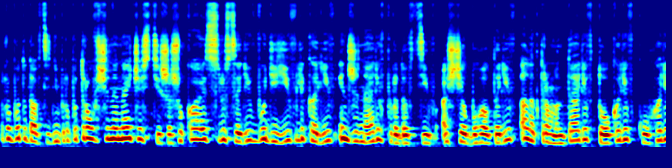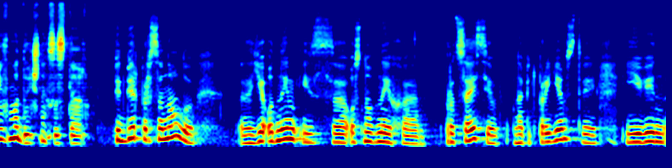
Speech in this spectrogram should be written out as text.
Роботодавці Дніпропетровщини найчастіше шукають слюсарів, водіїв, лікарів, інженерів, продавців, а ще бухгалтерів, електромонтерів, токарів, кухарів, медичних сестер. Підбір персоналу е, є одним із е, основних е, процесів на підприємстві, і він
